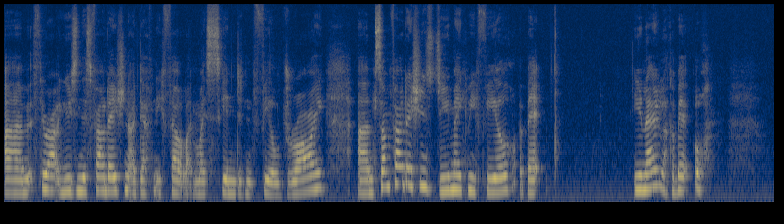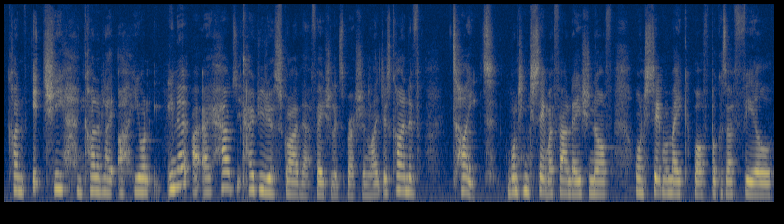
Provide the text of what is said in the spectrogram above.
Um, throughout using this foundation I definitely felt like my skin didn't feel dry. Um, some foundations do make me feel a bit, you know, like a bit, oh, kind of itchy and kind of like, oh, you want, you know, I, I, how, do, how do you describe that facial expression? Like just kind of tight, wanting to take my foundation off, wanting to take my makeup off because I feel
